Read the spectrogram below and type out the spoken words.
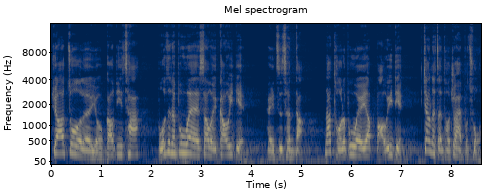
就要做的有高低差，脖子的部位稍微高一点可以支撑到，那头的部位要薄一点。这样的枕头就还不错。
